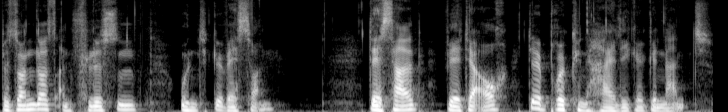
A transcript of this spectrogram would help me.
besonders an Flüssen und Gewässern. Deshalb wird er auch der Brückenheilige genannt.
